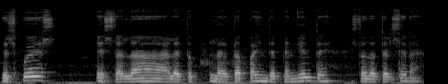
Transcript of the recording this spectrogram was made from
Después está la, la, etapa independiente, esta es la tercera.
